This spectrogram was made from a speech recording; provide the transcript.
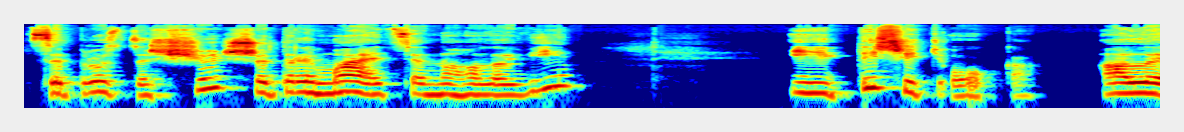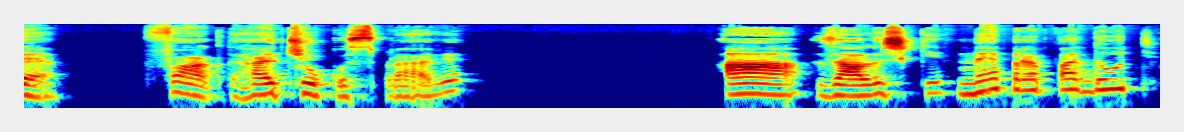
це просто щось, що тримається на голові і тишить ока. Але факт гачок у справі, а залишки не пропадуть.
